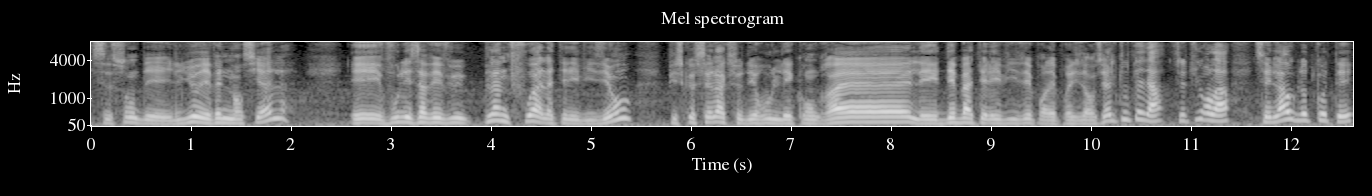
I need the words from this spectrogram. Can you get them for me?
ce sont des lieux événementiels. Et vous les avez vus plein de fois à la télévision puisque c'est là que se déroulent les congrès, les débats télévisés pour les présidentielles, tout est là, c'est toujours là, c'est là ou de l'autre côté.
